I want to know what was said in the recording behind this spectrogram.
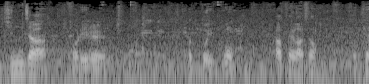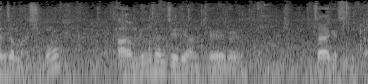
긴자 거리를 걷고 있고 카페 가서 커피 한 잔 마시고 다음 행선지에 대한 계획을 짜야겠습니다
